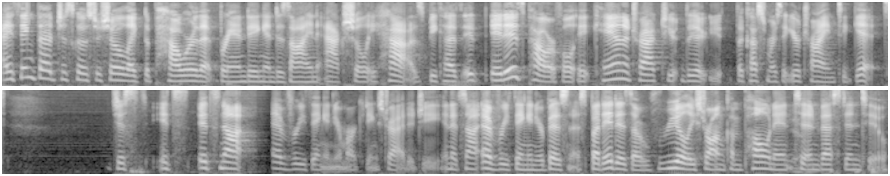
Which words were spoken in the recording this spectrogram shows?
I, think that just goes to show like the power that branding and design actually has because it, it is powerful. It can attract your, the, the customers that you're trying to get. Just it's it's not everything in your marketing strategy and it's not everything in your business, but it is a really strong component to invest into. All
